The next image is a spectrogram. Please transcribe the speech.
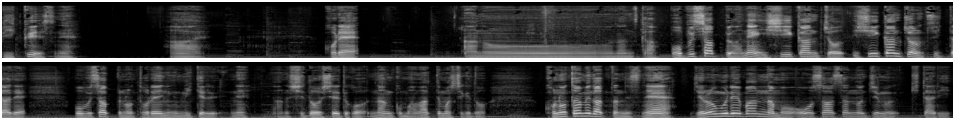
びっくりですね。はい。これ、あのー、なんですか？ボブ・サップがね、石井館長、石井館長のツイッターで、ボブ・サップのトレーニング見てるね、あの指導してるとこ何個も上がってましたけど、このためだったんですね。ジェロム・レバンナも大沢さんのジム来たり、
